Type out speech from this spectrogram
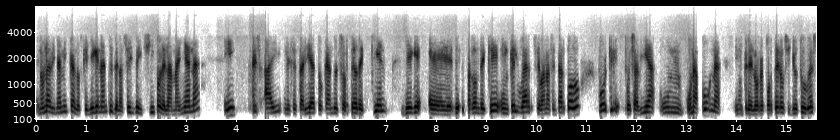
en una dinámica los que lleguen antes de las 6.25 de la mañana y pues ahí les estaría tocando el sorteo de quién llegue, eh, de, perdón, de qué, en qué lugar se van a sentar todo, porque pues había un, una pugna entre los reporteros y youtubers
